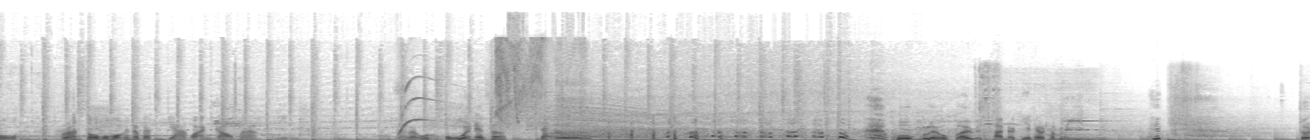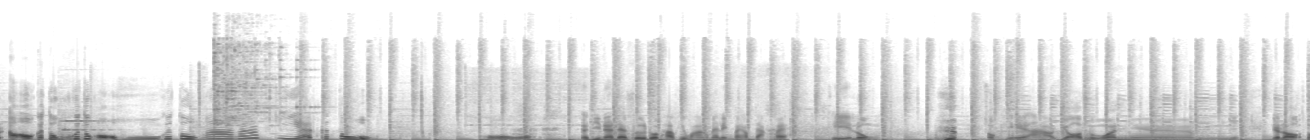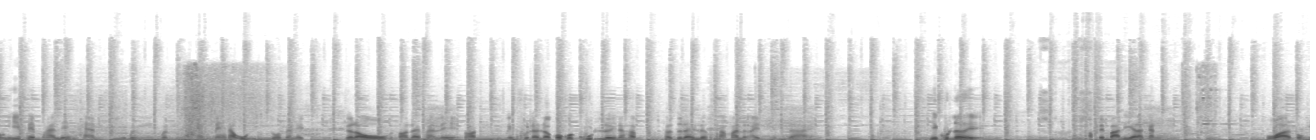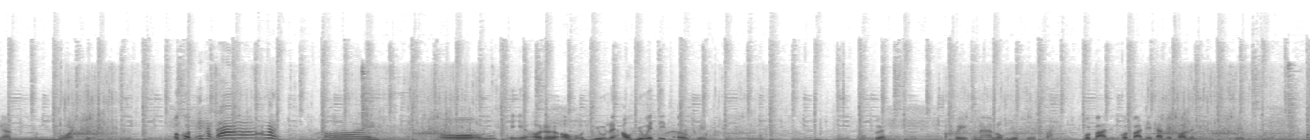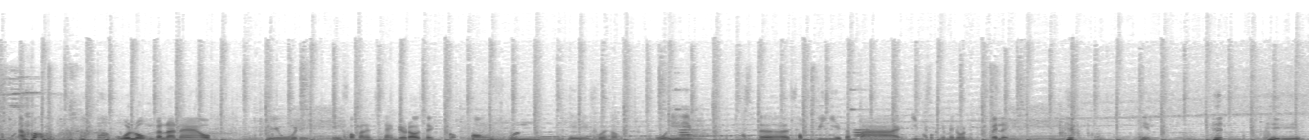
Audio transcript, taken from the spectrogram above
โดนอันโตผมบอกเลยนะแบบมันยากกว่าอันเก่ามากพี่แล้วแบบโอ้โหแดนเซอร์ พุ่งเร็วไปไม่ทันโอเคแถวทับลินโดนเอาเอากระตุกกระตุกโอ้โหกระตุกอะน่าเกลียดกระตุกโอ้โหอดีนะแดนเซอร์โดดภาพพีวางแม่เหล็กไปครับดักไปโอเคลงฮึบโอเคอ้าวย่อส่วนไงเคเดี๋ยวเราตรงนี้เป็นหมายเลขแผนที่เหมือนเหมือนแม่แม่นะอุ้ยโดนแม่เหล็กเดี๋ยวเราตอนได้หมายเลขตอนถึงเลขขุดแล้วเราก็กดขุดเลยนะครับ เราจะได้เลือกสามารถเลือกไอเทมได้โอเคขุดเลยเอาเป็นบาเรียแล้วกัน เพราะว่าตรงนี้มันมีหนวดอยู่โอ้กดไม่ทันอะโอ้ยโอเคเอาเดี๋ยวเอาฮิวหนะเอาฮิวไม่ติดเออโอเคโอ้เพื่อนโอเคข้างหน้าล้มอยู่โอเคไปกดบาร์กดบาร์เดียวกันไว้ก่อนเลยโอเคเอ้าโอ้ล้มกันละนาวโอเคโอ้ยเอ้ยเขากำลังแสดงเดี๋ยวเราใช้เกาะทองปึ้งโอเคสวยครับโอ้ยเอ่อซอมบี้สปาอิดโอเคไม่โดนไปเลยฮึดฮึดฮึดฮึด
